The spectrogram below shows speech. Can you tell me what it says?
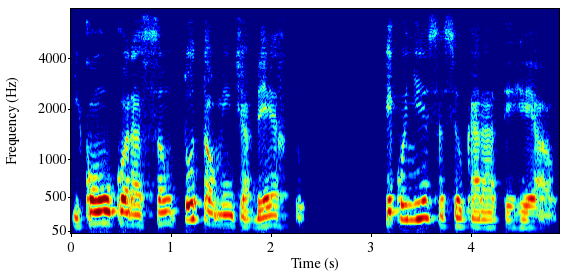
e com o coração totalmente aberto, reconheça seu caráter real.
